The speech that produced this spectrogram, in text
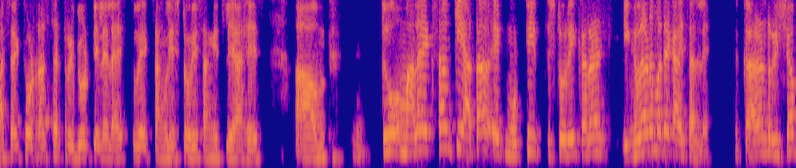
असं एक थोडासा ट्रिब्यूट दिलेला आहेस. तू एक चांगली स्टोरी सांगितली आहेस. तू मला एक सांग की आता एक मोठी स्टोरी कारण इंग्लंडमध्ये काय चाललंय? कारण रिषभ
